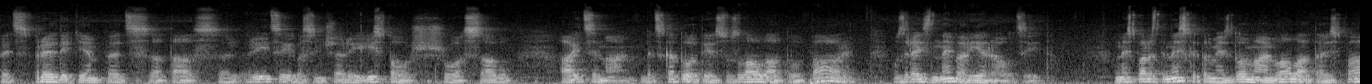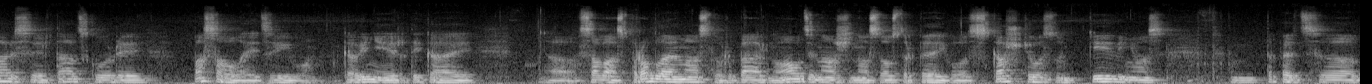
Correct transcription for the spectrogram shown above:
pēc sprediķiem, pēc tās rīcības viņš arī izpauž šo savu aicinājumu. Bet skatoties uz laulāto pāri, uzreiz nevar ieraudzīt Mēs parasti neskatāmies, domājam, laulātais pāris ir tāds, kuri pasaulē dzīvo, ka viņi ir tikai uh, savās problēmās, tur bērnu audzināšanā, savstarpējos kašķos un ķīviņos. Tāpēc uh,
